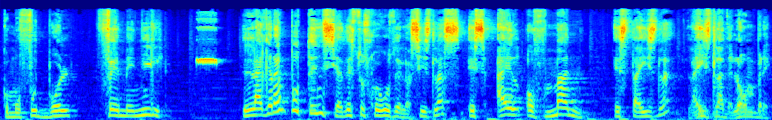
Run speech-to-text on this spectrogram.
como fútbol femenil. La gran potencia de estos Juegos de las Islas es Isle of Man, esta isla, la isla del hombre,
